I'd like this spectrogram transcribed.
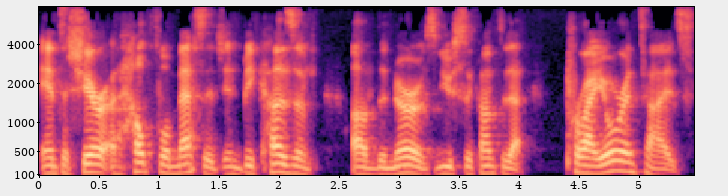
and to share a helpful message. And because of of the nerves, you succumb to that. Prioritize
